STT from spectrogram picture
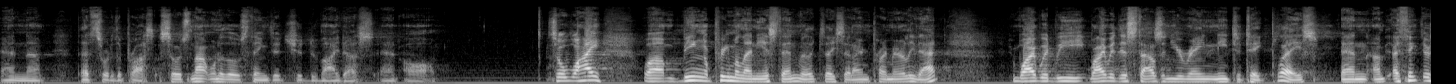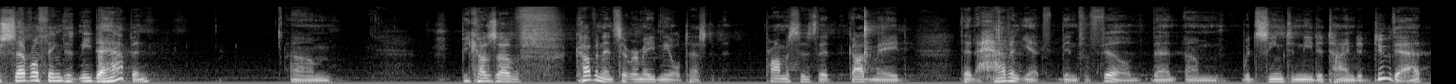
And uh, that's sort of the process. So it's not one of those things that should divide us at all. So why, well, being a premillennialist then, like I said, I'm primarily that. Why would we, why would this thousand year reign need to take place? And um, I think there's several things that need to happen um, because of covenants that were made in the Old Testament, promises that God made that haven't yet been fulfilled that um, would seem to need a time to do that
